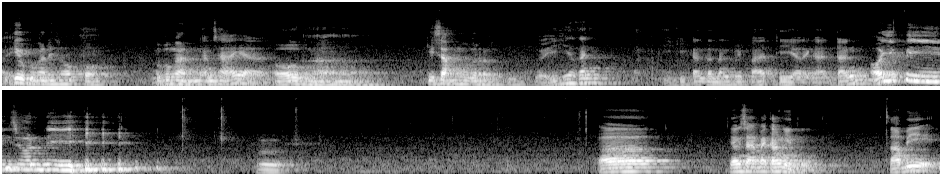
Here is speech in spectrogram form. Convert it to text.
baik. Ini hubungannya siapa? Hubungan kan saya. Oh hubungan Ah. kisahmu berarti. Loh, iya kan? Ini kan tentang pribadi arek kadang oh iya pin. Hmm. Eh, yang saya pegang itu. Tapi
